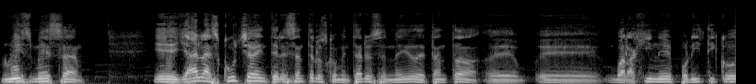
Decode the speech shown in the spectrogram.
Luis Mesa, eh, ya la escucha, interesante los comentarios en medio de tanta eh, eh político.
